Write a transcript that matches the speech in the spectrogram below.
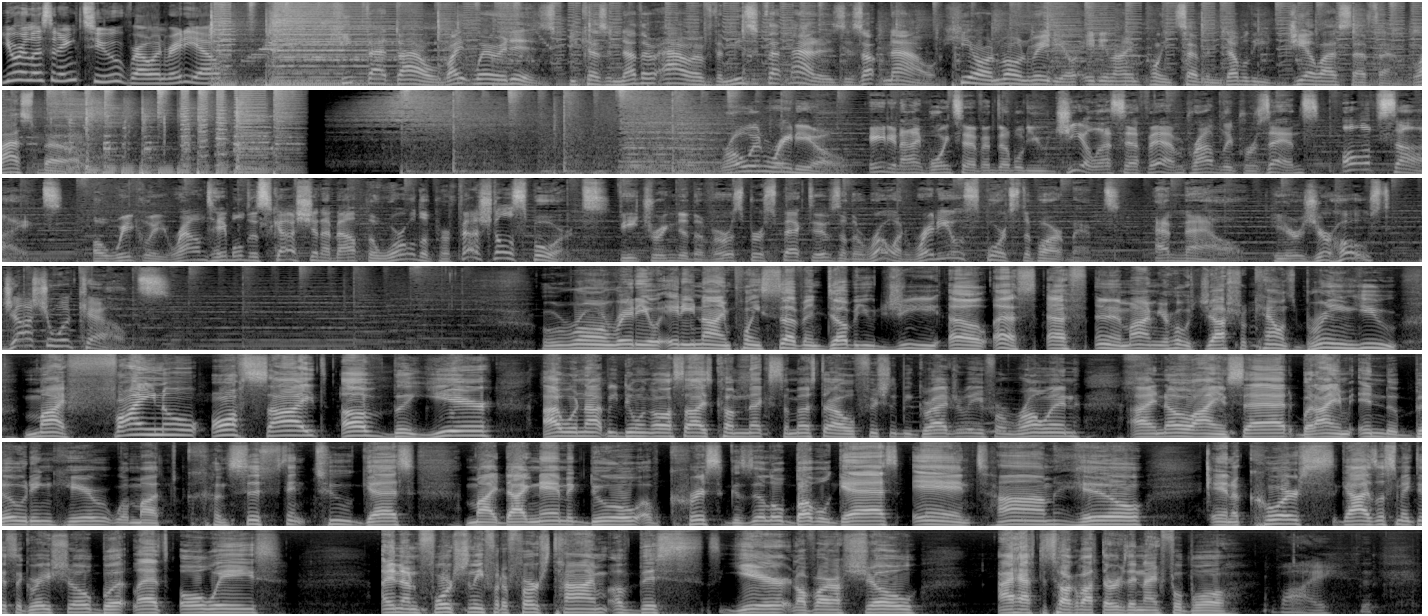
You're listening to Rowan Radio. Keep that dial right where it is because another hour of the music that matters is up now here on Rowan Radio 89.7 WGLS FM, Glassboro. Rowan Radio 89.7 WGLS FM proudly presents Offsides, a weekly roundtable discussion about the world of professional sports, featuring the diverse perspectives of the Rowan Radio Sports Department. And now, here's your host, Joshua Counts. We're on Radio 89.7 WGLS FM. I'm your host, Joshua Counts, bringing you my final offside of the year. I will not be doing offsides come next semester. I will officially be graduating from Rowan. I know I am sad, but I am in the building here with my consistent two guests, my dynamic duo of Chris Gazzillo, Bubble Gas, and Tom Hill. And of course, guys, let's make this a great show. But as always, and unfortunately, for the first time of this year of our show, I have to talk about Thursday night football. Why?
